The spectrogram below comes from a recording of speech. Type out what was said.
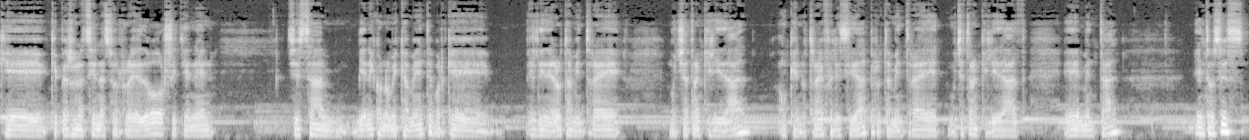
qué, qué personas tienen a su alrededor, si tienen, si están bien económicamente, porque el dinero también trae mucha tranquilidad, aunque no trae felicidad, pero también trae mucha tranquilidad eh, mental. Entonces,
